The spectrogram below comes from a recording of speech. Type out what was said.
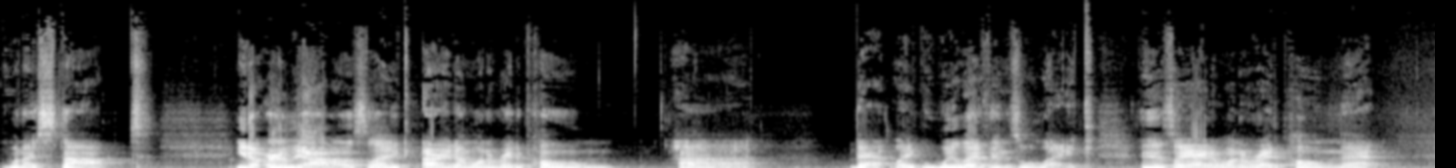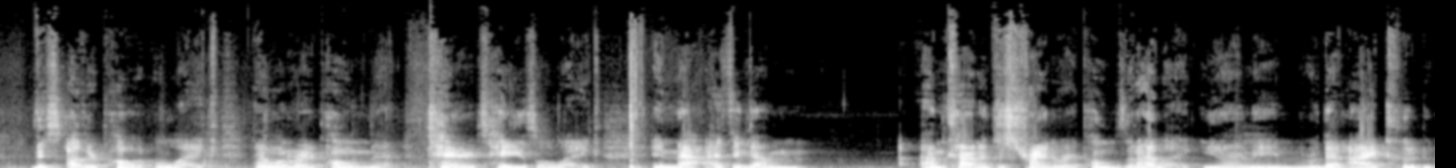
when I stopped. You know, early on I was like, all right, I want to write a poem uh, that like Will Evans will like, and it's like, I don't want to write a poem that this other poet will like, and I want to write a poem that Terrence Hayes will like, and that I think I'm I'm kind of just trying to write poems that I like, you know what I mean, or that I could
